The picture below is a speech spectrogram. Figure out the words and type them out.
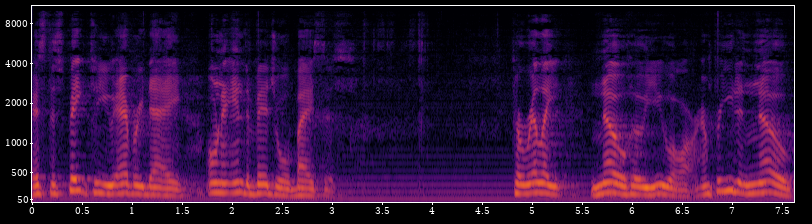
It's to speak to you every day on an individual basis. To really know who you are and for you to know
